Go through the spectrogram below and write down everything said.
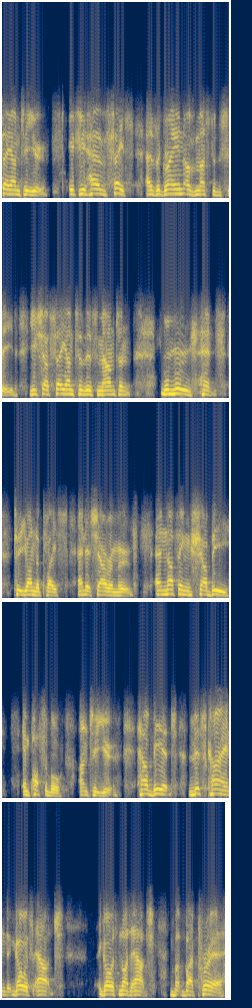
say unto you, if ye have faith as a grain of mustard seed, ye shall say unto this mountain, Remove hence to yonder place, and it shall remove, and nothing shall be impossible unto you. Howbeit this kind goeth out, goeth not out, but by prayer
